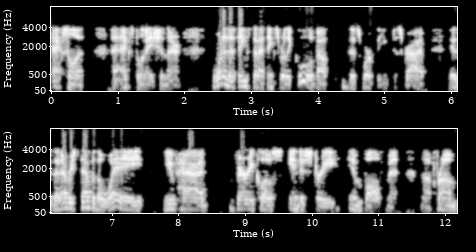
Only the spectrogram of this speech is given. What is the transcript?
excellent uh, explanation there. One of the things that I think is really cool about this work that you've described is that every step of the way, you've had very close industry involvement uh, from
